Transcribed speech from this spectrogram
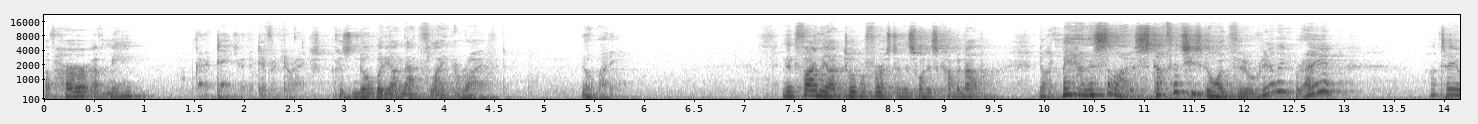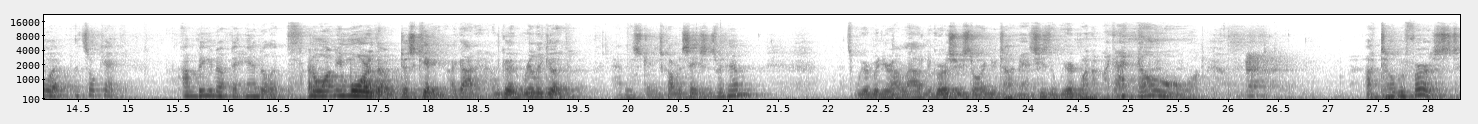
of her, of me, I'm going to take you in a different direction. Because nobody on that flight arrived. Nobody. And then finally, October 1st, and this one is coming up. You're like, man, this is a lot of stuff that she's going through. Really? Right? I'll tell you what, it's okay. I'm big enough to handle it. I don't want any more, though. Just kidding. I got it. I'm good. Really good. Having strange conversations with him. It's weird when you're out loud in the grocery store and you're talking, man, she's the weird one. I'm like, I know. October 1st.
